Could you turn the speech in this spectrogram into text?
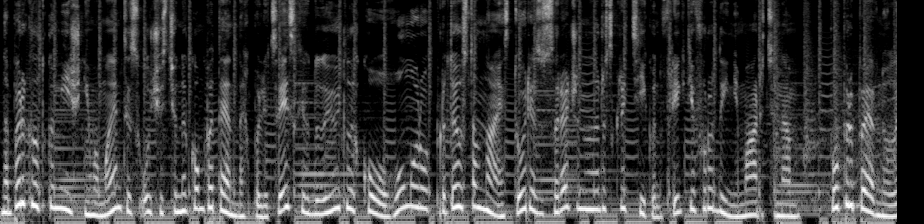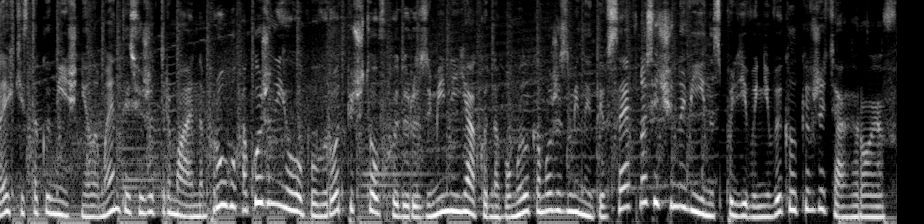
Наприклад, комічні моменти з участю некомпетентних поліцейських додають легкого гумору, проте основна історія зосереджена на розкритті конфліктів у родині Мартіна. Попри певну легкість та комічні елементи, сюжет тримає напругу, а кожен його поворот підштовхує до розуміння, як одна помилка може змінити все, вносячи нові і несподівані виклики в життя героїв.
